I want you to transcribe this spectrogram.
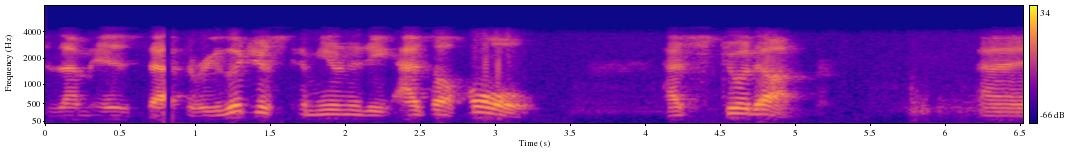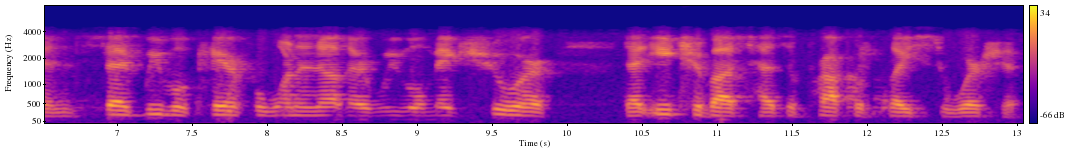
to them, is that the religious community as a whole has stood up and said, We will care for one another. We will make sure that each of us has a proper place to worship.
